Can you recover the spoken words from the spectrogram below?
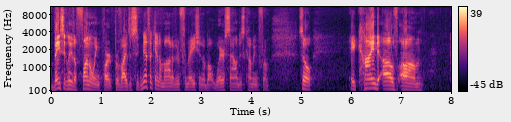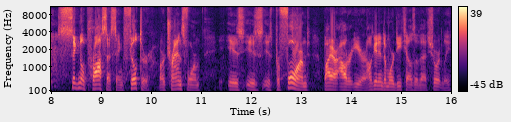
basically the funneling part provides a significant amount of information about where sound is coming from. So a kind of um, signal processing filter or transform is, is, is performed by our outer ear. I'll get into more details of that shortly,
